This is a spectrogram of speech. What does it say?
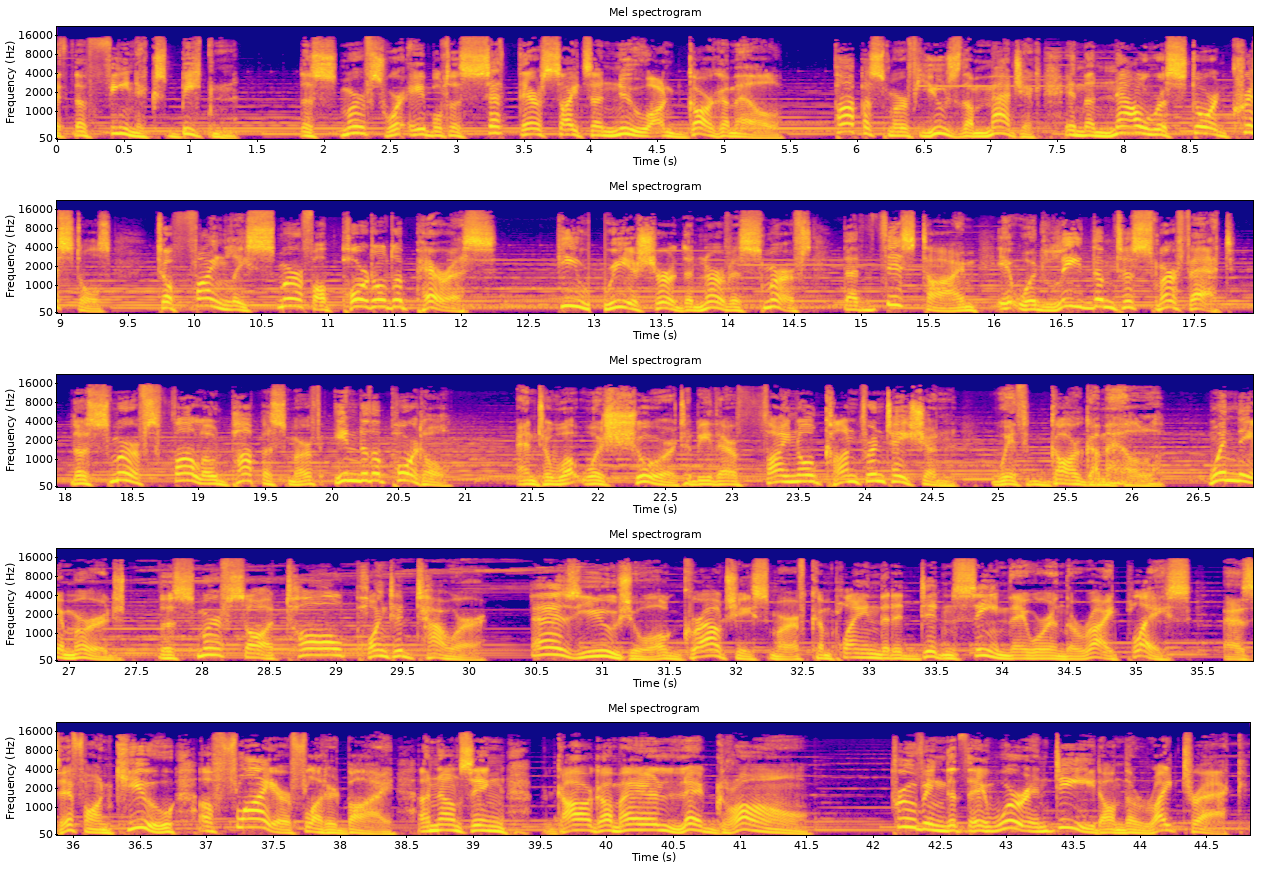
with the Phoenix beaten, the Smurfs were able to set their sights anew on Gargamel. Papa Smurf used the magic in the now restored crystals to finally smurf a portal to Paris. He reassured the nervous Smurfs that this time it would lead them to Smurfette. The Smurfs followed Papa Smurf into the portal and to what was sure to be their final confrontation with Gargamel. When they emerged, the Smurf saw a tall, pointed tower. As usual, Grouchy Smurf complained that it didn't seem they were in the right place. As if on cue, a flyer fluttered by, announcing Gargamel le Grand, proving that they were indeed on the right track.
